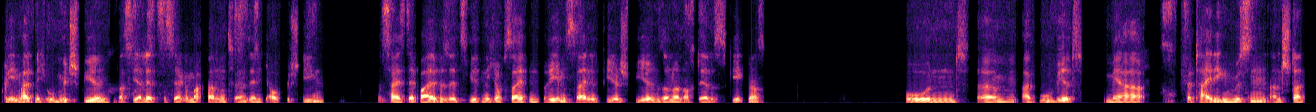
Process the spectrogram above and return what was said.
Bremen halt nicht oben mitspielen, was sie ja letztes Jahr gemacht haben, sonst wären sie ja nicht aufgestiegen. Das heißt, der Ballbesitz wird nicht auf Seiten Bremens sein in vielen Spielen, sondern auf der des Gegners. Und ähm, Agu wird mehr verteidigen müssen, anstatt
